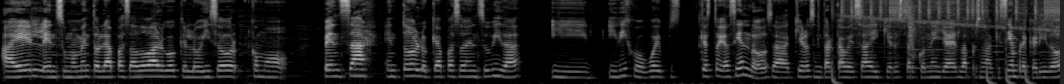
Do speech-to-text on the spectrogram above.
a él en su momento le ha pasado algo que lo hizo como pensar en todo lo que ha pasado en su vida y, y dijo, güey, pues ¿qué estoy haciendo? O sea, quiero sentar cabeza y quiero estar con ella, es la persona que siempre he querido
